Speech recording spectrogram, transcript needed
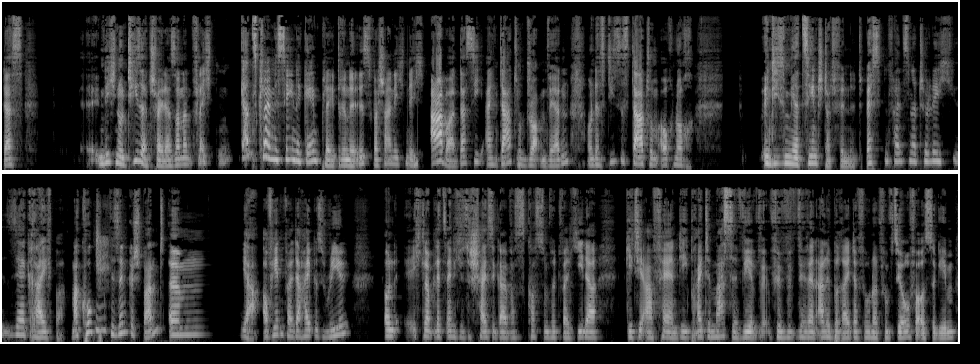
dass nicht nur ein Teaser-Trailer, sondern vielleicht eine ganz kleine Szene Gameplay drinne ist, wahrscheinlich nicht. Aber dass sie ein Datum droppen werden und dass dieses Datum auch noch in diesem Jahrzehnt stattfindet. Bestenfalls natürlich sehr greifbar. Mal gucken, wir sind gespannt. Ähm, ja, auf jeden Fall, der Hype ist real. Und ich glaube, letztendlich ist es scheißegal, was es kosten wird, weil jeder GTA-Fan, die breite Masse, wir, wir, wir wären alle bereit, dafür 150 Euro für auszugeben,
